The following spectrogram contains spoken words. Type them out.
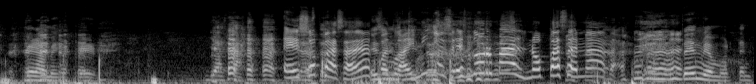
espérame. Ya está. Eso pasa, ¿eh? Cuando hay niños, es normal, no pasa nada. Ten, mi amor, ten.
